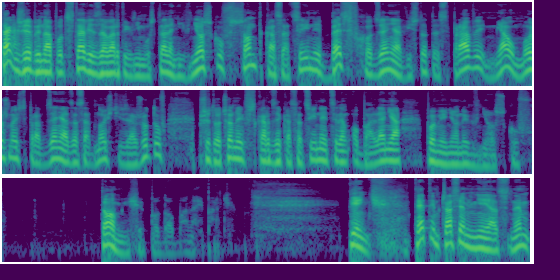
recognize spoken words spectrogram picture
tak żeby na podstawie zawartych w nim ustaleń i wniosków sąd kasacyjny bez wchodzenia w istotę sprawy miał możliwość sprawdzenia zasadności zarzutów przytoczonych w skardze kasacyjnej celem obalenia pomienionych wniosków. To mi się podoba najbardziej. 5. Te tymczasem niejasne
